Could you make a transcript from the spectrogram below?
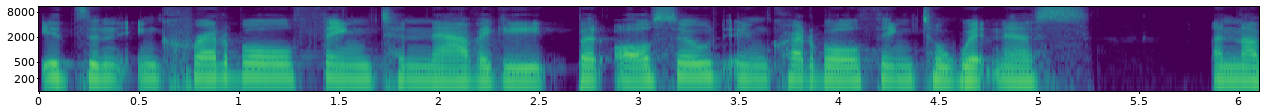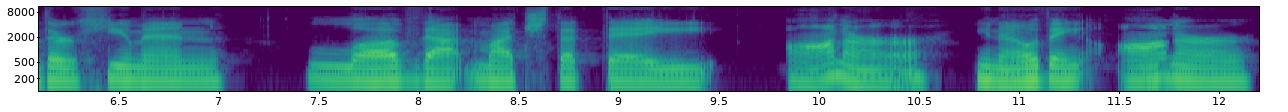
it's an incredible thing to navigate, but also incredible thing to witness another human love that much that they honor. You know, they honor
